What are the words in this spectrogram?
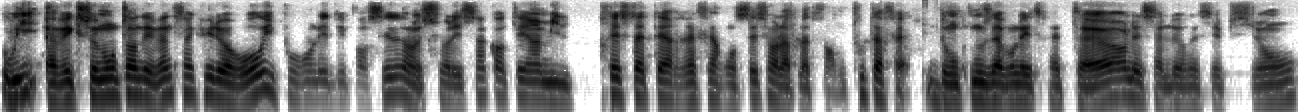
Oui, avec ce montant des 25 000 euros, ils pourront les dépenser sur les 51 000 prestataires référencés sur la plateforme. Tout à fait. Donc, nous avons les traiteurs, les salles de réception,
